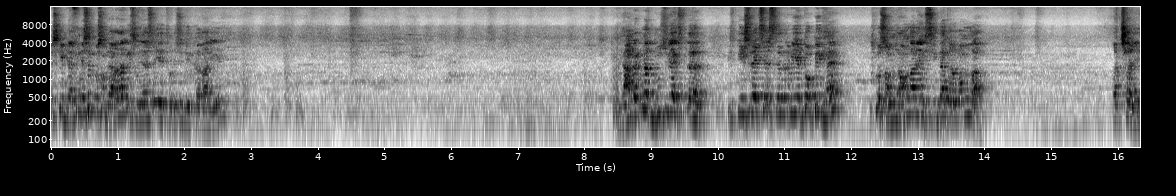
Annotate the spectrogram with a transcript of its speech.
इसकी डेफिनेशन को समझाना था इस वजह से ये थोड़ी सी दिक्कत आ रही है। ध्यान रखना, दूसरे तीसरे एक्सरसाइज के अंदर भी ये टॉपिक है, इसको समझाऊँगा नहीं, सीधा करवाऊँगा। अच्छा जी।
